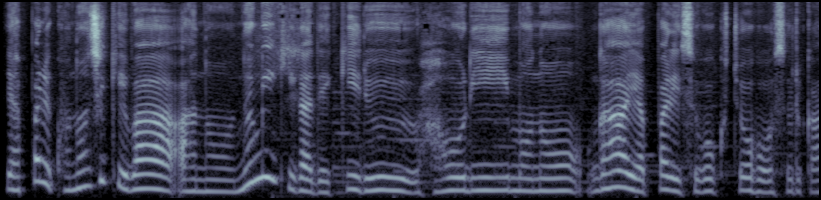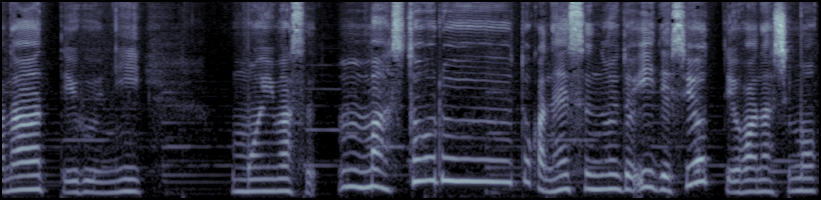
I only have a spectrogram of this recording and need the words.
やっぱりこの時期はあの脱ぎ着ができる羽織物がやっぱりすごく重宝するかなっていうふうに思思います。うん、まあストールとかねスヌードいいですよっていうお話も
